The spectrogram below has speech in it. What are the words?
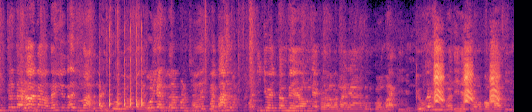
મિત્રતા ના ના નહીં નહીં, મારે નહીં જોયું ગોળિયા મિત્રતા. પણ જીવે. બસ પતી ગયું તમે બે આમ નીકળો હવે મારે આ બધું કોમ બાકી છે. એવું? હમ, હજી ક્ષેત્રમાં કોમ બાકી છે.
